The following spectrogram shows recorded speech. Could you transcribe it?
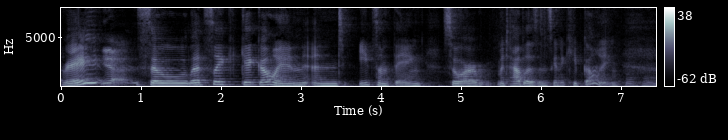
Right? Yeah. So let's like get going and eat something so our metabolism is going to keep going. Mm-hmm.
